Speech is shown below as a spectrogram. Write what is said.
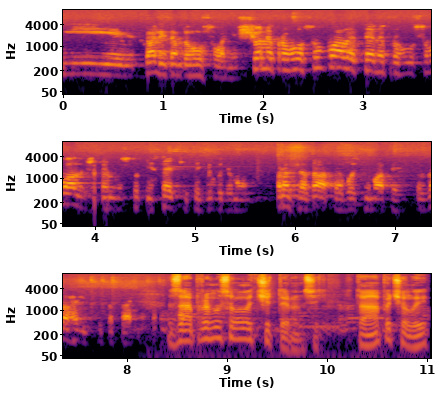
І далі йдемо до голосування. Що не проголосували, те не проголосували. Вже на наступній сесії тоді будемо розглядати або знімати взагалі ці питання. За проголосувало 14 та почали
